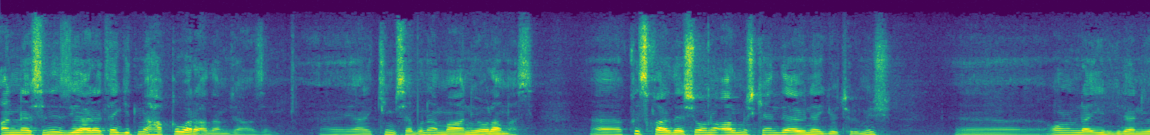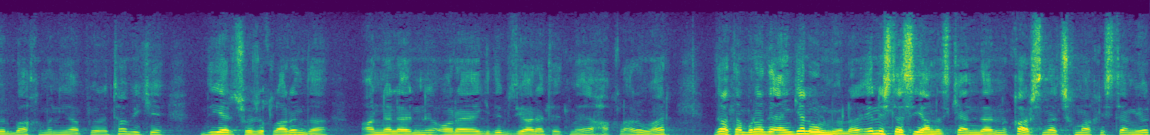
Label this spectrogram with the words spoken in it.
annesini ziyarete gitme hakkı var adamcağızın. Ee, Yani kimse buna mani olamaz. Ee, Kız kardeşi onu almış kendi evine götürmüş. Ee, Onunla ilgileniyor, bakımını yapıyor. Tabii ki diğer çocukların da annelerini oraya gidip ziyaret etmeye hakları var. Zaten buna da engel olmuyorlar. Eniştesi yalnız kendilerinin karşısına çıkmak istemiyor.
